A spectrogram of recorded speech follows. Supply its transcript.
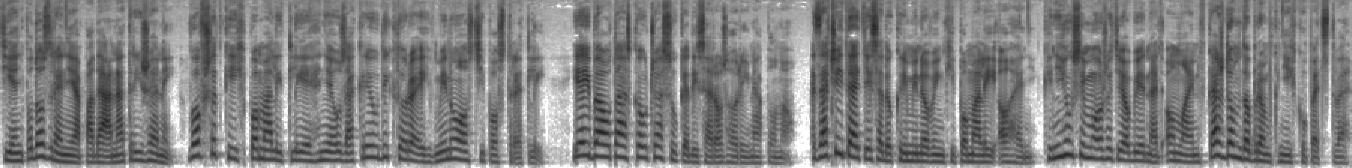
Tieň podozrenia padá na tri ženy. Vo všetkých pomaly tlie hnev za krivdy, ktoré ich v minulosti postretli. Je iba otázkou času, kedy sa rozhorí naplno. Začítajte sa do kriminovinky Pomalý oheň. Knihu si môžete objednať online v každom dobrom knihkupectve.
